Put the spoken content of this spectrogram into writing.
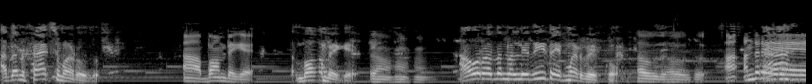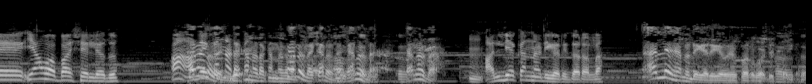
ಅದನ್ನು ಫ್ಯಾಕ್ಸ್ ಮಾಡುವುದು. ಬಾಂಬೆಗೆ. ಬಾಂಬೆಗೆ. ಅವರು ಅದನ್ನಲ್ಲಿ ರೀಟೈಪ್ ಮಾಡಬೇಕು. ಹೌದು ಹೌದು. ಅಂದ್ರೆ ಯಾವ ಭಾಷೆಯಲ್ಲಿ ಅದೇ? ಕನ್ನಡ ಕನ್ನಡ ಕನ್ನಡ ಕನ್ನಡ. ಕನ್ನಡ ಕನ್ನಡ ಕನ್ನಡ ಹ್ಮ್. ಅಲ್ಲಿಯ ಕನ್ನಡಿಗರಿದಾರಲ್ಲ ಅಲ್ಲೇ ಕನ್ನಡಿಗರಿಗೆ ಪೇಪರ್ ಮಾಡಿದ್ದು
